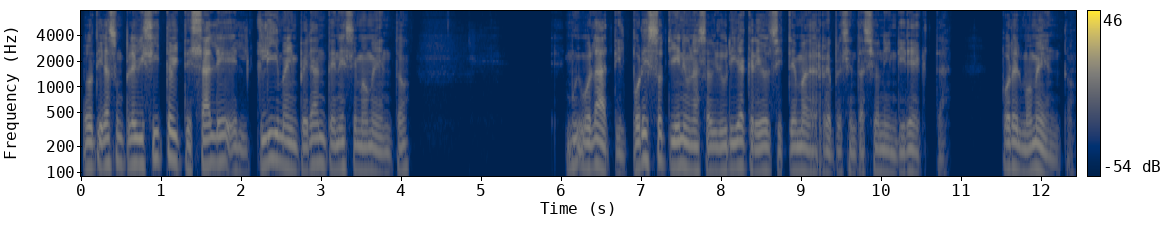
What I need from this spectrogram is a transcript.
Luego tirás un plebiscito y te sale el clima imperante en ese momento muy volátil. Por eso tiene una sabiduría, creo, el sistema de representación indirecta, por el momento.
